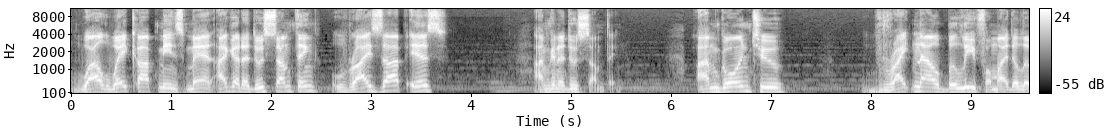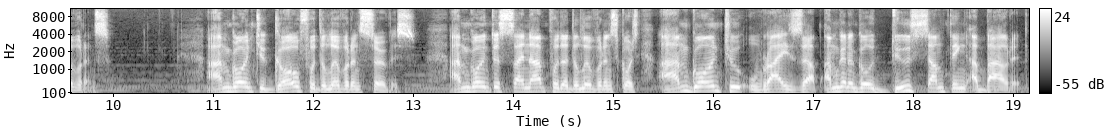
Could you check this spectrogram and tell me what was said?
While wake up means, man, I gotta do something, rise up is, I'm gonna do something. I'm going to right now believe for my deliverance. I'm going to go for deliverance service. I'm going to sign up for the deliverance course. I'm going to rise up. I'm going to go do something about it.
